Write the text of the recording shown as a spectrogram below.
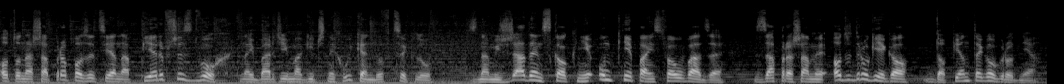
Oto nasza propozycja na pierwszy z dwóch najbardziej magicznych weekendów cyklu. Z nami żaden skok nie umknie Państwa uwadze. Zapraszamy od 2 do 5 grudnia.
